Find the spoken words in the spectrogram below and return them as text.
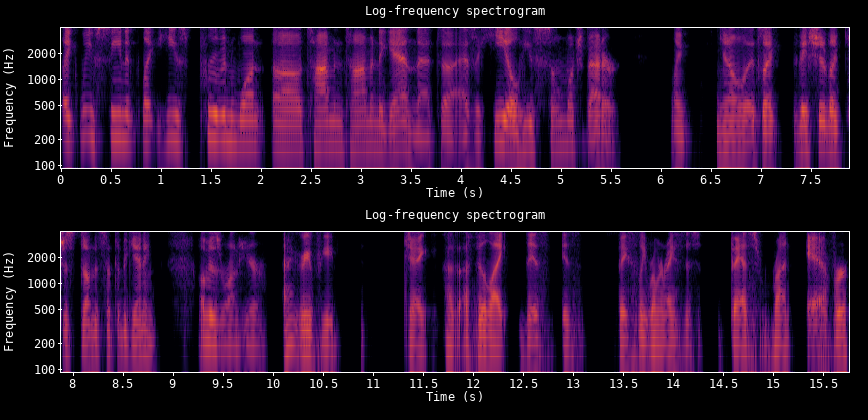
like we've seen it, like he's proven one uh time and time and again that uh, as a heel he's so much better. Like you know, it's like they should have like just done this at the beginning of his run here. I agree with you, Jake, because I feel like this is basically Roman Reigns' best run ever.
